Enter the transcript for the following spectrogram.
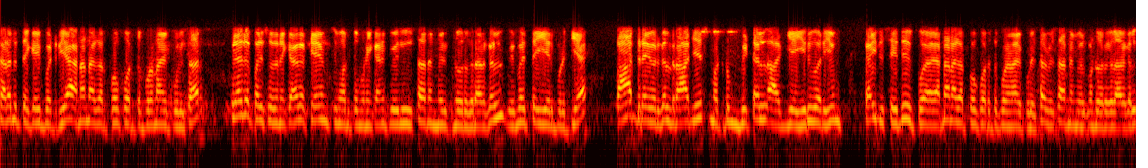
சடலத்தை கைப்பற்றிய அண்ணா நகர் போக்குவரத்து புலனாய்வு போலீசார் பிரேத பரிசோதனைக்காக கேஎம்சி மருத்துவமனைக்கு அனுப்பி விசாரணை மேற்கொண்டு வருகிறார்கள். விபத்தை ஏற்படுத்திய கார் டிரைவர்கள் ராஜேஷ் மற்றும் விட்டல் ஆகிய இருவரையும் கைது செய்து இப்போ அண்ணா நகர் போக்குவரத்து புலனாய்வு போலீசார் விசாரணை மேற்கொண்டு வருகிறார்கள்.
